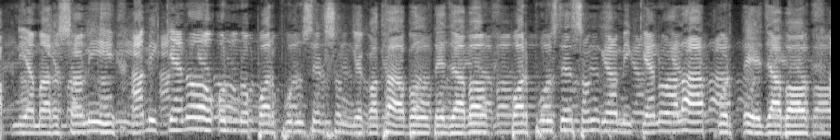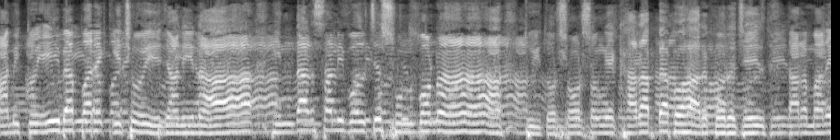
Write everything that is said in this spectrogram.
আপনি আমার স্বামী, আমি কেন অন্য পরপুরুষের সঙ্গে কথা বলতে যাব? পরপুরুষের সঙ্গে আমি কেন আলাপ করতে যাব? আমি তো এই ব্যাপারে কিছুই জানি না। হিন্দার স্বামী বলছে, শুনব না, তুই তোর সর সঙ্গে খারাপ ব্যবহার করেছিস। তার মানে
